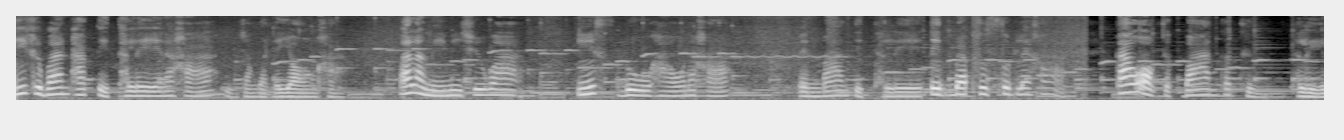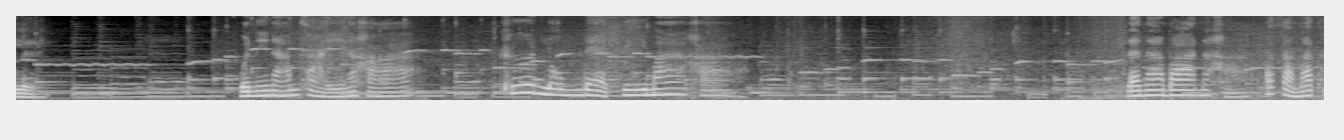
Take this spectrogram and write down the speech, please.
นี่คือบ้านพักติดทะเลนะคะ อยู่จังหวัดระยองค่ะ บ้านหลังนี้มีชื่อว่า East Blue House นะคะ เป็นบ้านติดทะเล ติดแบบสุดๆเลยค่ะ ก้าวออกจากบ้านก็ถึงทะเลเลย วันนี้น้ำใสนะคะคลื่นลมแดดดีมากค่ะ และหน้าบ้านนะคะ ก็สามารถท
